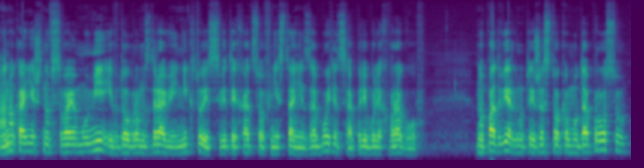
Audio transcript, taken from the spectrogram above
Оно, конечно, в своем уме и в добром здравии никто из святых отцов не станет заботиться о прибылях врагов, но подвергнутый жестокому допросу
